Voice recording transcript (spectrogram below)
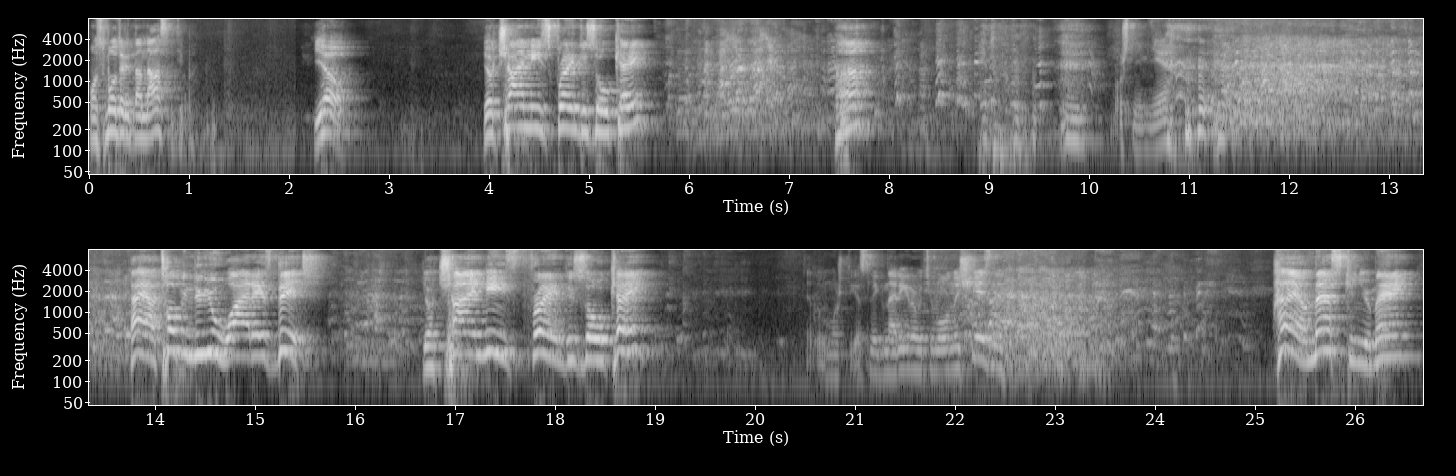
Он смотрит на нас типа, Yo, your Chinese friend is okay? А? Я думаю, может, не мне. Hey, I'm talking to you, white ass bitch. Your Chinese friend is okay? Я думаю, может, если игнорировать его, он исчезнет. Hey, I'm asking you, man.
